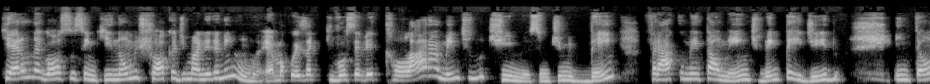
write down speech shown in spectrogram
Que era um negócio assim que não me choca de maneira nenhuma. É uma coisa que você vê claramente no time, assim, um time bem fraco mentalmente, bem perdido. Então,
